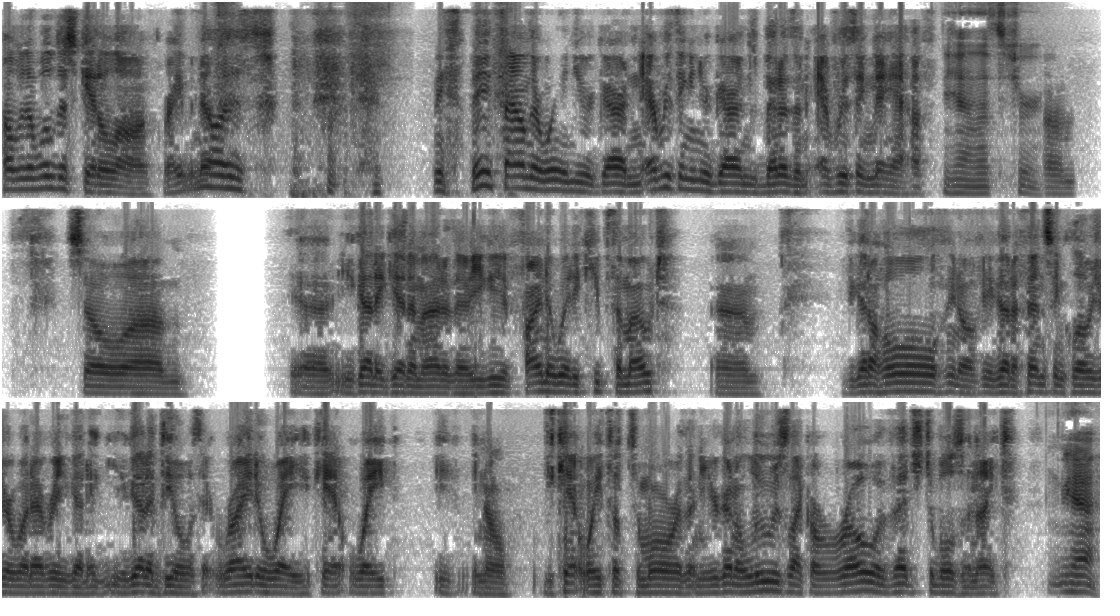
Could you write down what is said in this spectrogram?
oh, we'll just get along, right? But no, they found their way into your garden. Everything in your garden is better than everything they have. Yeah. That's true. Um, so, um, yeah, you got to get them out of there. You find a way to keep them out. Um, if you got a hole, you know, if you got a fence enclosure or whatever, you got to you got to deal with it right away. You can't wait. You, you know, you can't wait till tomorrow. Then you're going to lose like a row of vegetables a night. Yeah.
